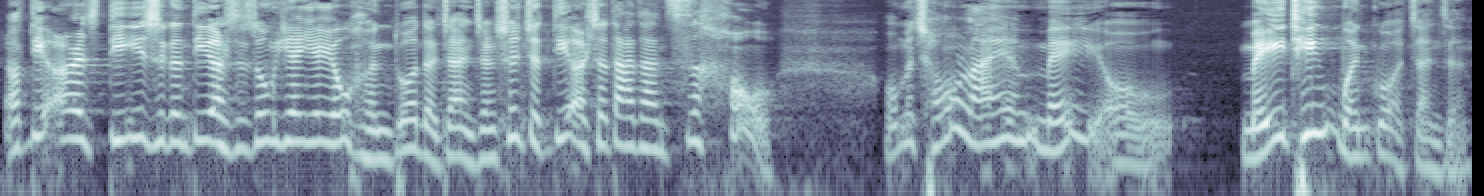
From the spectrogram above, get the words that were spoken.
然后第二第一次跟第二次中间也有很多的战争，甚至第二次大战之后，我们从来没有没听闻过战争，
